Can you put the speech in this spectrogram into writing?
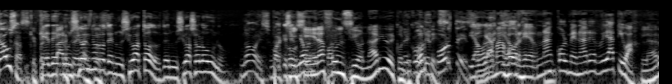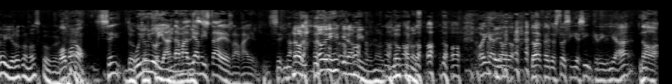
causas. Que denunció y no los denunció a todos, denunció a solo uno. No, es una Porque se cosa- era por- funcionario de de Coldeportes. Coldeportes. Y Se ahora- llama y ahora- Jorge Hernán Colmenares Riativa. Claro, yo lo conozco. güey. ¿Cómo no? Sí. Doctor Uy, uy, uy, anda mal de amistades, Rafael. Sí, No, no dije que era amigo, no, lo conozco. No, no, oiga, no, no, no, pero esto sí es increíble, ¿ah? No.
